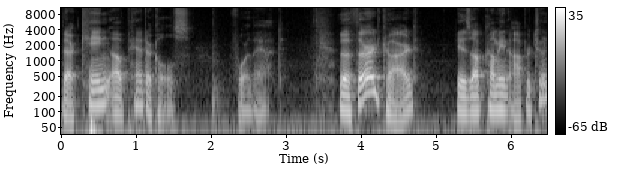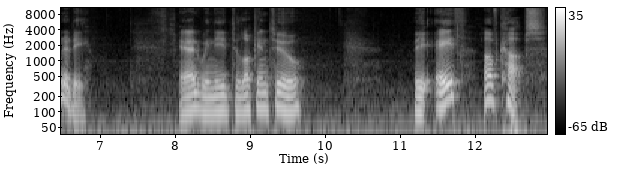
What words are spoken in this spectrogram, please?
the King of Pentacles for that. The third card is upcoming opportunity. And we need to look into the Eighth of Cups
